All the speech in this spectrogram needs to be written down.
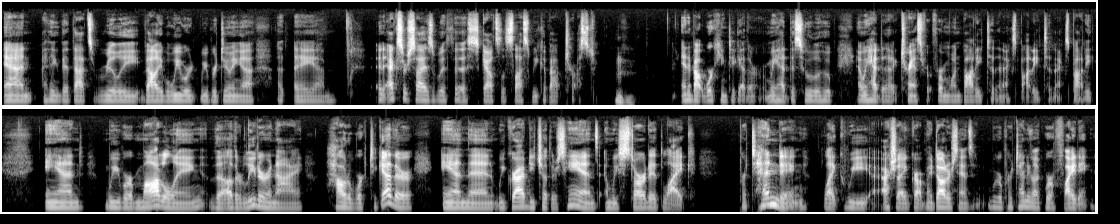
And I think that that's really valuable. We were we were doing a a, a um, an exercise with the scouts this last week about trust. And about working together. And we had this hula hoop and we had to like transfer it from one body to the next body to the next body. And we were modeling the other leader and I how to work together. And then we grabbed each other's hands and we started like pretending like we actually I grabbed my daughter's hands and we were pretending like we were fighting,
